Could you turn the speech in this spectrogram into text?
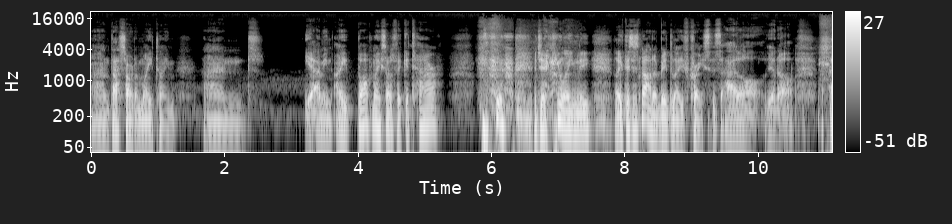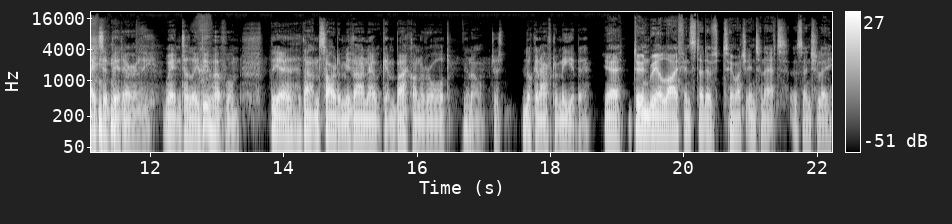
And that's sort of my time. And yeah, I mean, I bought myself a guitar. Genuinely, like this is not a midlife crisis at all. You know, it's a bit early. Wait until I do have one. But yeah, that and sorting my van out, getting back on the road. You know, just looking after me a bit. Yeah, doing real life instead of too much internet, essentially.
